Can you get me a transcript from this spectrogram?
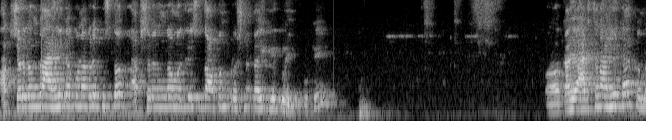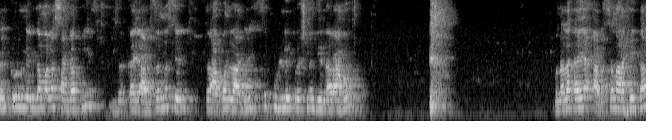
अक्षरगंगा आहे का कोणाकडे पुस्तक? अक्षरगंगा मधले सुद्धा आपण प्रश्न काही घेतोय ओके? काही अडचण आहे का? कमेंट करून एकदा मला सांगा प्लीज जर काही अडचण नसेल तर आपण लागलीच पुढले प्रश्न घेणार आहोत. कुणाला काही अडचण आहे का?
